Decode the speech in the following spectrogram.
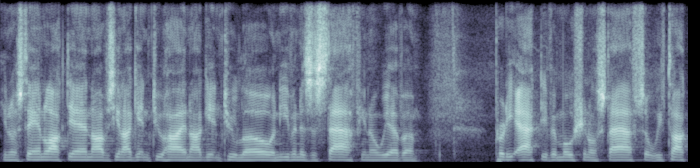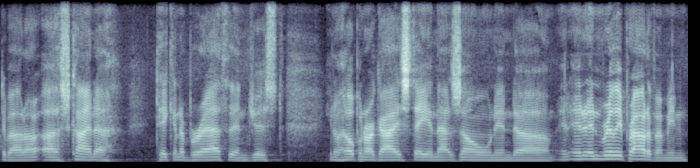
you know, staying locked in. Obviously, not getting too high, not getting too low. And even as a staff, you know, we have a pretty active emotional staff. So we've talked about our, us kind of taking a breath and just you know helping our guys stay in that zone. And uh, and, and really proud of them. I mean.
